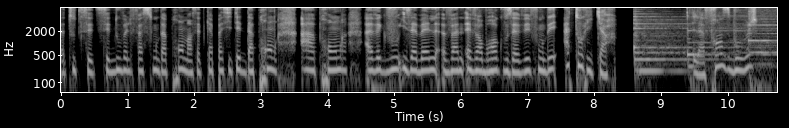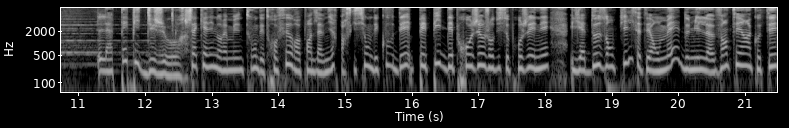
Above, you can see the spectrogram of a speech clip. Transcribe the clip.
à toutes ces, ces nouvelles façons d'apprendre, hein, cette capacité d'apprendre à apprendre. Avec vous, Isabelle Van Everbrock, vous avez fondé Atorica. La France bouge. La pépite du jour. Chaque année, nous remettons des trophées européens de l'avenir parce qu'ici, on découvre des pépites, des projets. Aujourd'hui, ce projet est né il y a deux ans pile. C'était en mai 2021 à côté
